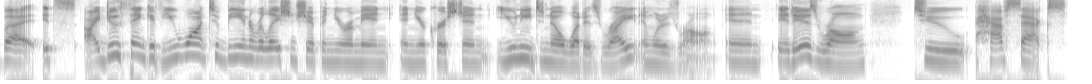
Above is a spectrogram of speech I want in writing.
But it's I do think if you want to be in a relationship and you're a man and you're Christian, you need to know what is right and what is wrong. And it is wrong to have sex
